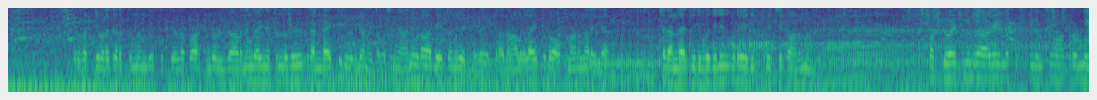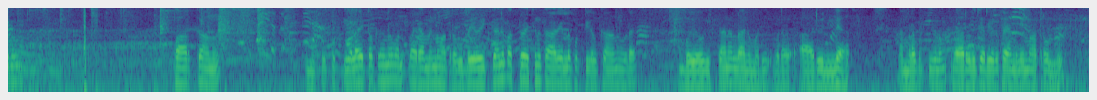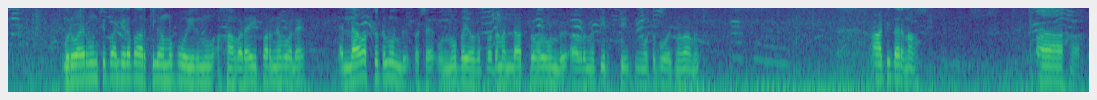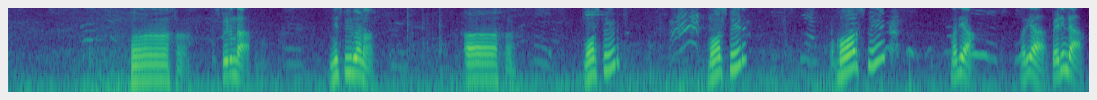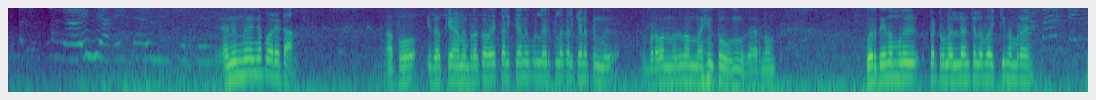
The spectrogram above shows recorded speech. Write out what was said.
ഒരു പട്ടി ഇവിടെ കിടക്കുന്നുണ്ട്. കുട്ടികളുടെ പാർക്കിന്റെ ഉദ്ഘാടനം കഴിഞ്ഞിട്ടുള്ളത് രണ്ടായിരത്തി ഇരുപതിലാണ് കേട്ടോ. പക്ഷെ ഞാനിവിടെ ആദ്യമായിട്ടാണ് വരുന്നത്. എത്ര നാളുകളായിട്ട് ഇത് ഓപ്പൺ ആണെന്ന് അറിയില്ല. പക്ഷെ രണ്ടായിരത്തി ഇരുപതിൽ ഇവിടെ എഴുതി വെച്ച് കാണുന്നുണ്ട്. പത്ത് വയസ്സിന് താഴെയുള്ള കുട്ടികൾക്ക് മാത്രമുള്ളൊരു പാർക്കാണ്. നമുക്ക് കുട്ടികളായിട്ടൊക്കെ ഇങ്ങനെ വരാമെന്ന് മാത്രം. ഉപയോഗിക്കാൻ പത്ത് വയസ്സിന് താഴെയുള്ള കുട്ടികൾക്കാണ് ഇവിടെ ഉപയോഗിക്കാനുള്ള അനുമതി. ഇവിടെ ആരുമില്ല. നമ്മുടെ കുട്ടികളും വേറൊരു ചെറിയൊരു ഫാമിലിയും മാത്രമേ ഉള്ളൂ. ഗുരുവായൂർ മുനിസിപ്പാലിറ്റിയുടെ പാർക്കിൽ നമ്മൾ പോയിരുന്നു. അവിടെ ഈ പറഞ്ഞ പോലെ എല്ലാ വസ്തുക്കളും ഉണ്ട് പക്ഷെ ഒന്നും ഉപയോഗപ്രദമല്ലാത്തതുകൊണ്ട് അവിടെ നിന്ന് തിരിച്ച് ഇങ്ങോട്ട് പോരുന്നതാണ്. ആട്ടിത്തരണോ ആഹാ. ആഹാ. സ്പീഡ് ഉണ്ടാ? ഇനി സ്പീഡ് വേണോ? ആഹാ. More speed more speed more speed മതിയാ? മതിയാ? പേടിണ്ടാ നിന്ന് കഴിഞ്ഞാൽ പോരട്ടാ. അപ്പോൾ ഇതൊക്കെയാണ് ഇവിടെ കുറേ കളിക്കാൻ പിള്ളേർക്കുള്ള കളിക്കാനൊക്കെ ഉണ്ട്. ഇവിടെ വന്നത് നന്നായി തോന്നുന്നു. കാരണം വെറുതെ നമ്മൾ പെട്രോൾ എല്ലാം ചിലവാക്കി നമ്മുടെ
